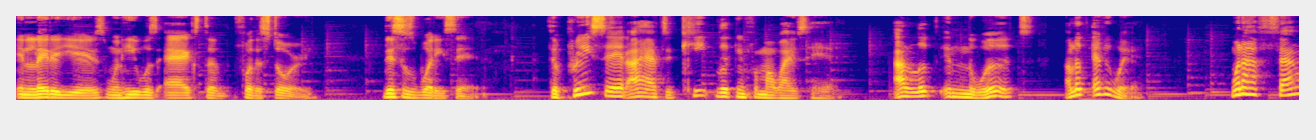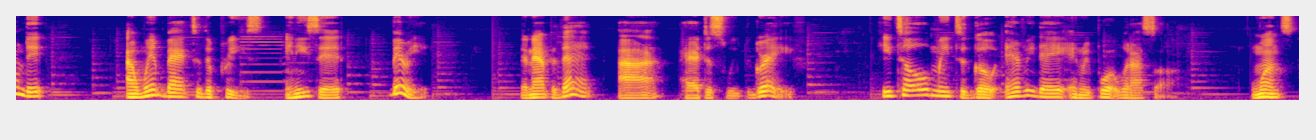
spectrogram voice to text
in later years, when he was asked for the story, this is what he said The priest said I have to keep looking for my wife's head. I looked in the woods, I looked everywhere. When I found it, I went back to the priest and he said, Bury it. And after that, I had to sweep the grave. He told me to go every day and report what I saw. Once,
